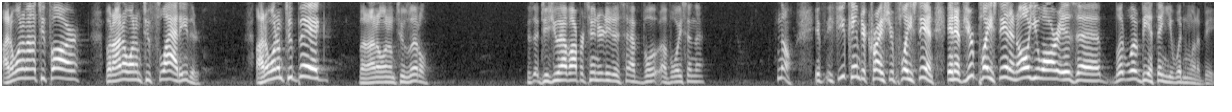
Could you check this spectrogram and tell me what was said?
I don't want them out too far, but I don't want them too flat either. I don't want them too big, but I don't want them too little. It, did you have opportunity to have vo- a voice in that? No. If, if you came to Christ, you're placed in. And if you're placed in and all you are is, a, what, what would be a thing you wouldn't want to be?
